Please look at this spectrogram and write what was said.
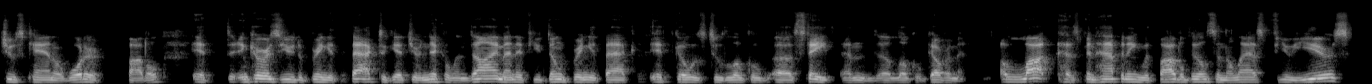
juice can or water bottle. It encourages you to bring it back to get your nickel and dime. And if you don't bring it back, it goes to local uh, state and uh, local government. A lot has been happening with bottle bills in the last few years.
